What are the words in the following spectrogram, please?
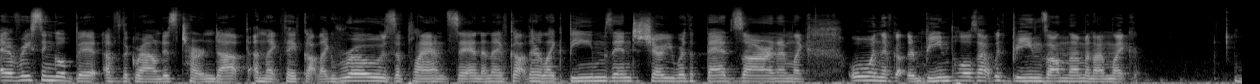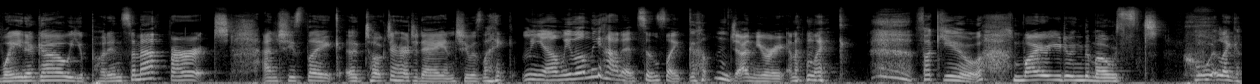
every single bit of the ground is turned up and like they've got like rows of plants in and they've got their like beams in to show you where the beds are and I'm like oh and they've got their bean poles out with beans on them and I'm like way to go you put in some effort. And she's like I talked to her today and she was like yeah we've only had it since like january. And i'm like fuck you. Why are you doing the most? Who like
